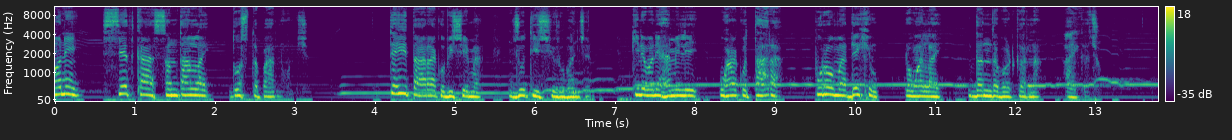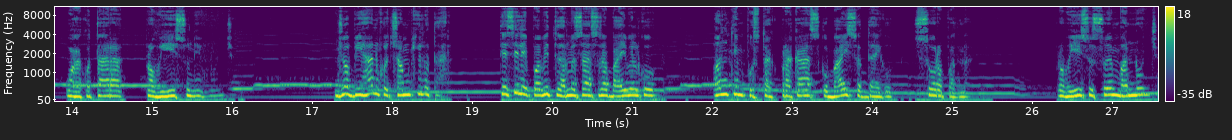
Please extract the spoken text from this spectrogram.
अनि सेतका सन्तानलाई ध्वस्त पार्नुहुनेछ त्यही ताराको विषयमा ज्योतिषीहरू भन्छन्। किनभने हामीले उहाँको तारा पूर्वमा देख्यौँ र उहाँलाई दण्डवट गर्न आएका छौँ। उहाँको तारा प्रभु येसु नै हुनुहुन्छ। जो बिहानको चम्किलो तारा त्यसैले पवित्र धर्मशास्त्र बाइबलको अन्तिम पुस्तक प्रकाशको बाइस अध्यायको सोह्र पदमा प्रभु येसु स्वयं भन्नुहुन्छ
